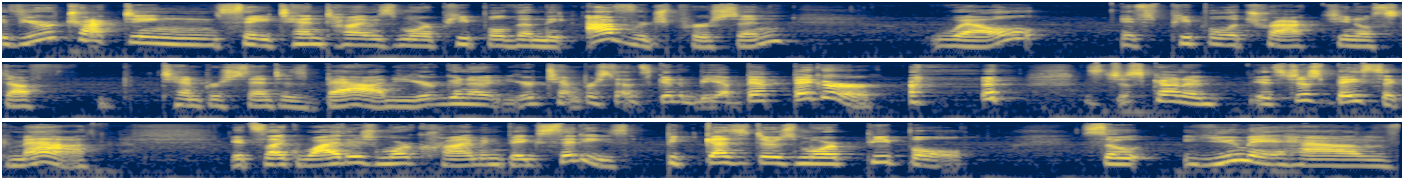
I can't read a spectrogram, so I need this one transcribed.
if you're attracting, say, 10 times more people than the average person, well, if people attract, you know, stuff 10% is bad, you're going to, your 10% is going to be a bit bigger. it's just kind of it's just basic math. It's like why there's more crime in big cities because there's more people. So you may have,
